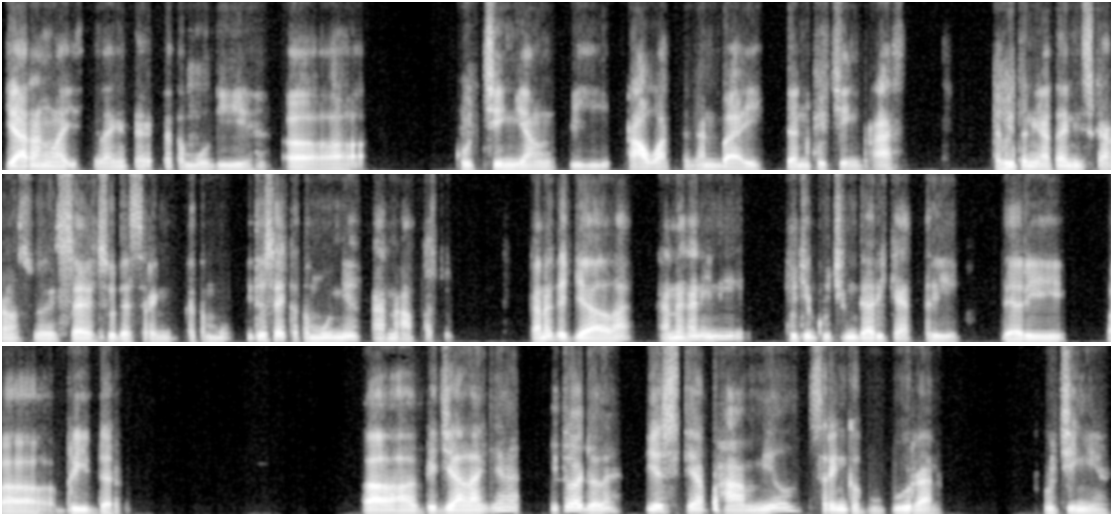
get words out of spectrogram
jarang lah istilahnya ketemu di uh, kucing yang dirawat dengan baik dan kucing ras. Tapi ternyata ini sekarang sudah, saya sudah sering ketemu. Itu saya ketemunya karena apa tuh? Karena gejala, karena kan ini kucing-kucing dari catry, dari uh, breeder. Uh, gejalanya itu adalah dia setiap hamil sering keguguran kucingnya.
